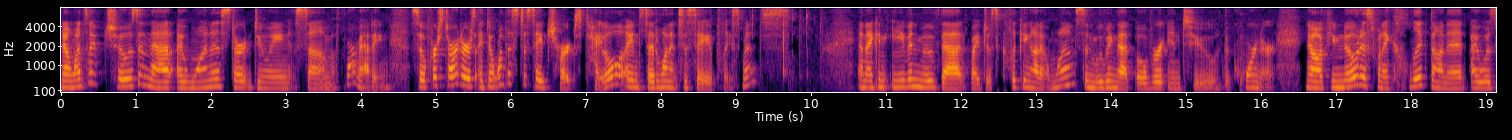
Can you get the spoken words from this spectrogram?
Now, once I've chosen that, I want to start doing some formatting. So for starters, I don't want this to say chart title. I instead want it to say placements. And I can even move that by just clicking on it once and moving that over into the corner. Now, if you noticed when I clicked on it, I was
